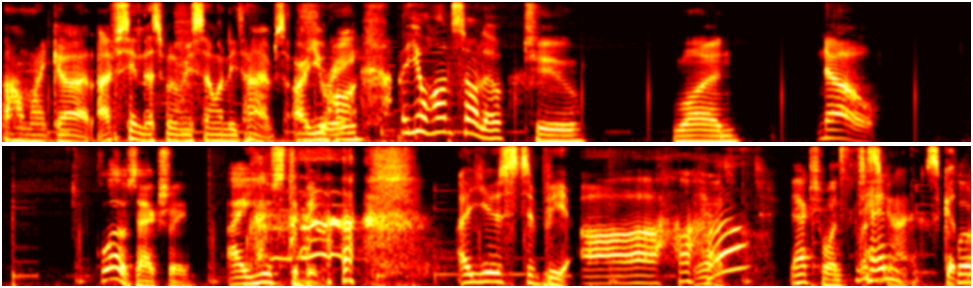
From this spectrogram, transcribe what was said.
Oh my god, I've seen this movie so many times. Are you Han? Are you Han Solo? Two, one. No. Close, actually. I used to be. I used to be. Uh huh. Yes. Next one. Ten good. That's a good line.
